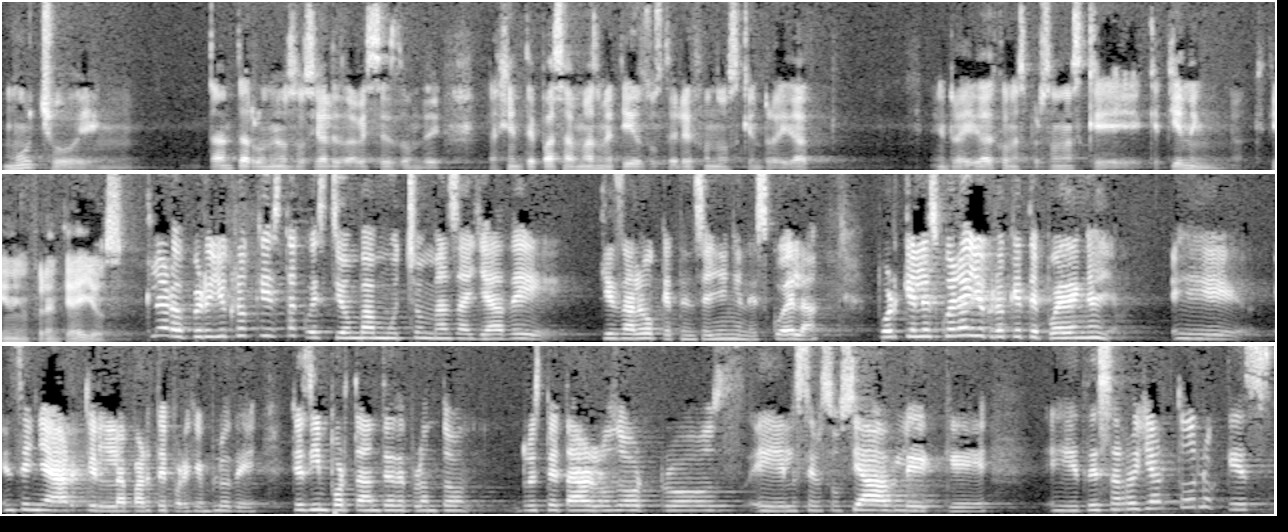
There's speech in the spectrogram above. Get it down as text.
mucho en tantas reuniones sociales a veces donde la gente pasa más metida en sus teléfonos que en realidad, en realidad con las personas que, que tienen, tienen frente a ellos. Claro, pero yo creo que esta cuestión va mucho más allá de que es algo que te enseñen en la escuela. Porque en la escuela yo creo que te pueden eh, enseñar que la parte, por ejemplo, de que es importante de pronto respetar a los otros, eh, el ser sociable, que eh, desarrollar todo lo que es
